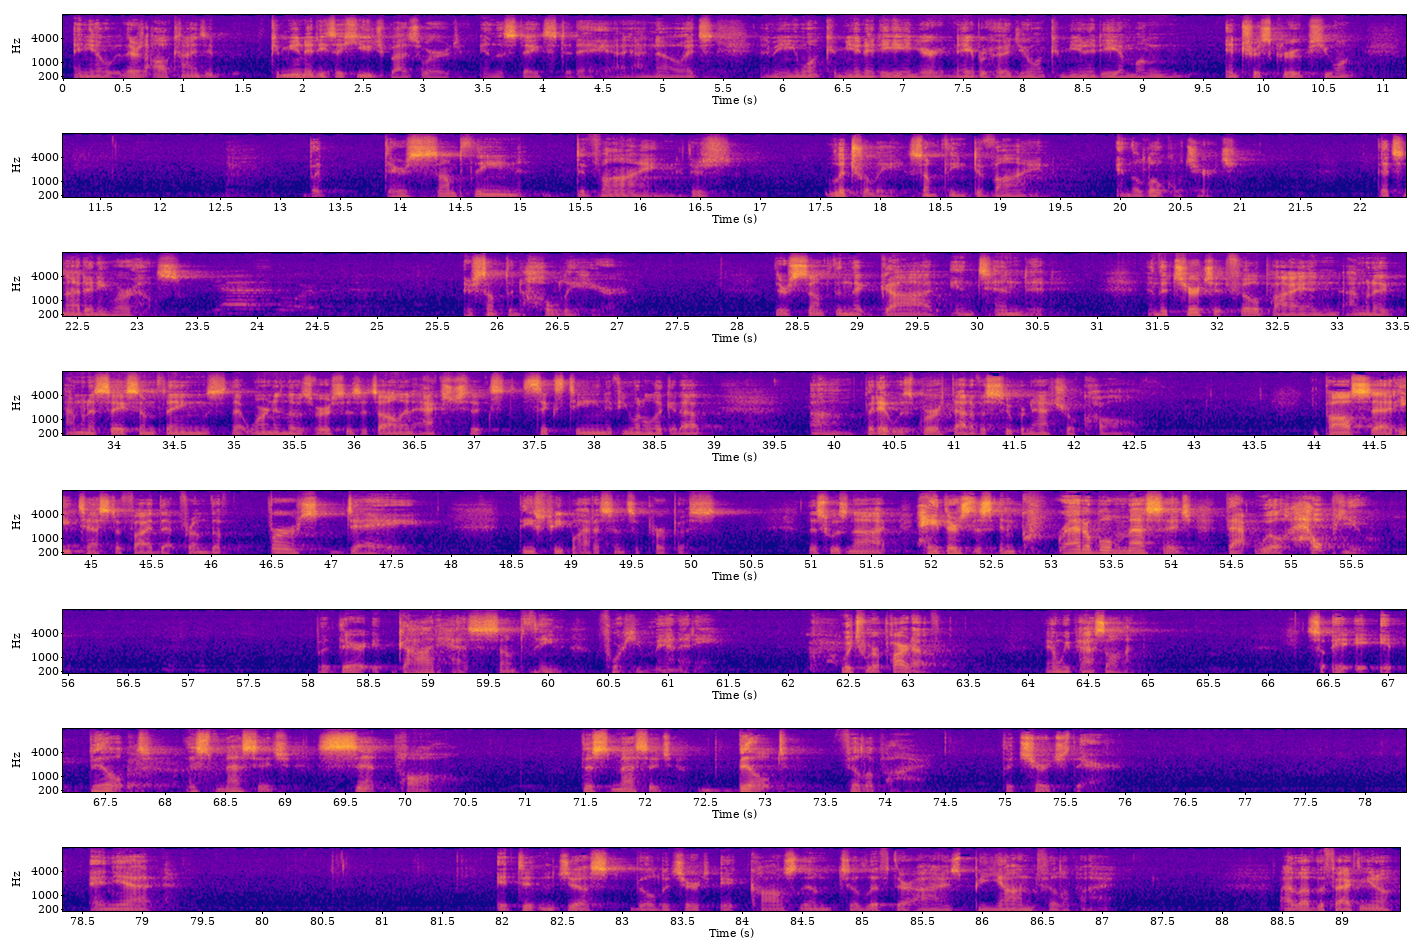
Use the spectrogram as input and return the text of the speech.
And you know, there's all kinds of community is a huge buzzword in the states today. I, I, know it's. I mean, you want community in your neighborhood. You want community among interest groups. You want. But there's something divine. There's literally something divine in the local church that's not anywhere else. Yes, Lord. There's something holy here. There's something that God intended. And the church at Philippi, and I'm going to I'm to say some things that weren't in those verses. It's all in Acts 6, 16 if you want to look it up. Um, but it was birthed out of a supernatural call. Paul said he testified that from the first day these people had a sense of purpose. This was not, hey, there's this incredible message that will help you. But there, God has something for humanity, which we're a part of, and we pass on. So it, it, it built, this message sent Paul. This message built Philippi, the church there. And yet, it didn't just build a church, it caused them to lift their eyes beyond Philippi. I love the fact that, you know,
